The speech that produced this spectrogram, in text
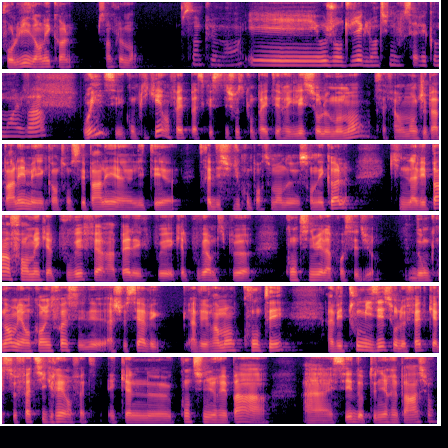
pour lui dans l'école, simplement. Simplement. Et aujourd'hui, Églantine, vous savez comment elle va? Oui, c'est compliqué en fait, parce que c'est des choses qui n'ont pas été réglées sur le moment. Ça fait un moment que je n'ai pas parlé, mais quand on s'est parlé, elle était euh, très déçue du comportement de son école, qui ne l'avait pas informé qu'elle pouvait faire appel et qu'elle pouvait, qu'elle pouvait un petit peu euh, continuer la procédure. Donc non, mais encore une fois, HEC avait, avait vraiment compté, avait tout misé sur le fait qu'elle se fatiguerait en fait, et qu'elle ne continuerait pas à, à essayer d'obtenir réparation.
